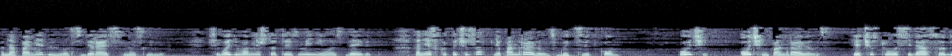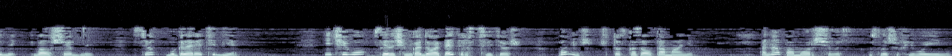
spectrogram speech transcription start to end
она помедлила, собираясь с мыслями. Сегодня во мне что-то изменилось, Дэвид. На несколько часов мне понравилось быть цветком. Очень, очень понравилось. Я чувствовала себя особенной и волшебной. Все благодаря тебе. Ничего, в следующем году опять расцветешь. Помнишь, что сказал Тамани? Она поморщилась, услышав его имя.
